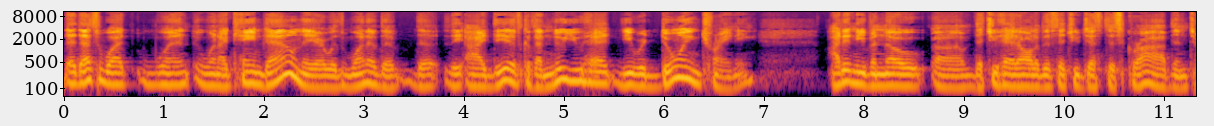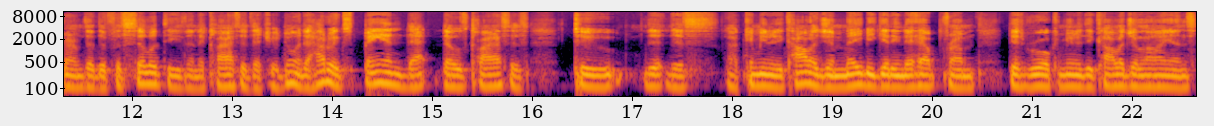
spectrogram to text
that's what when when I came down there was one of the the, the ideas because I knew you had you were doing training. I didn't even know um, that you had all of this that you just described in terms of the facilities and the classes that you're doing. How to expand that those classes to the, this uh, community college and maybe getting the help from this Rural Community College Alliance,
